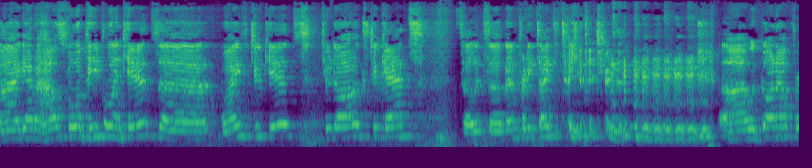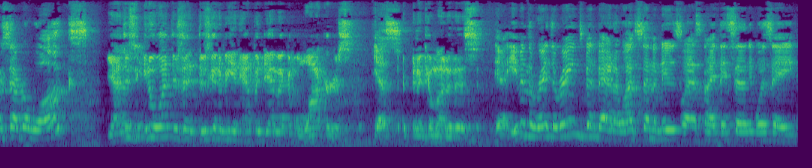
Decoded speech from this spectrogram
I got a house full of people and kids, uh, wife, two kids, two dogs, two cats. So it's uh, been pretty tight to tell you the truth. uh, we've gone out for several walks. Yeah, there's you know what? There's a there's going to be an epidemic of walkers Yes. going to come out of this. Yeah, even the rain, the rain's been bad. I watched on the news last night. They said it was a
